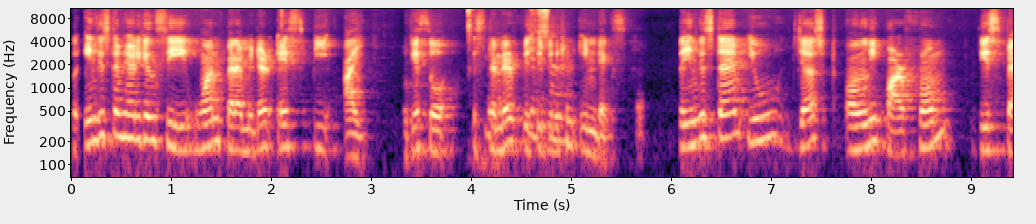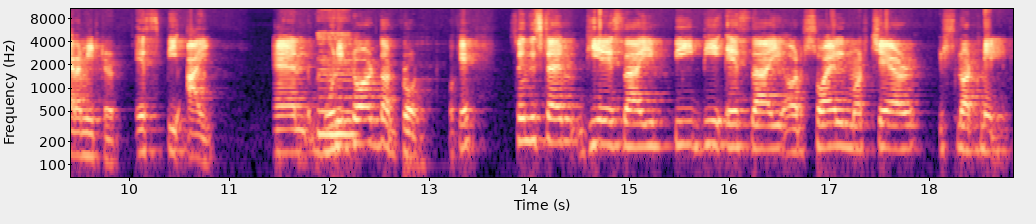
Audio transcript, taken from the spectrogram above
So in this time here, you can see one parameter SPI. Okay, so standard Yes, precipitation index. So in this time, you just only perform this parameter SPI and monitor the drought. Okay. So in this time, VSI, PDSI or soil moisture, it's not need.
